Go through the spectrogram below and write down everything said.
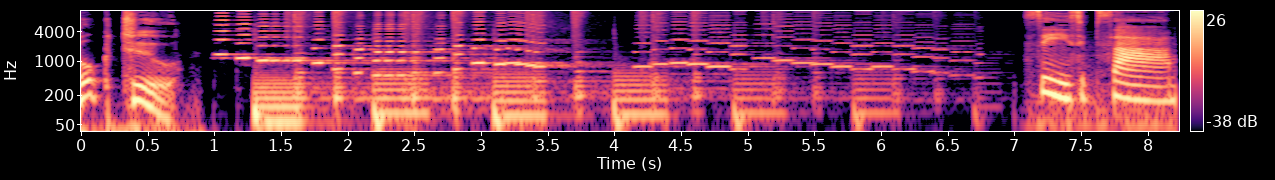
บุ๊กทูสี่สิบสาม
